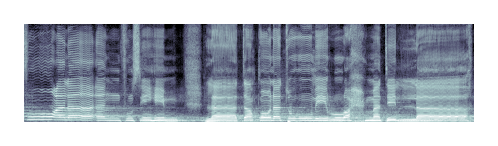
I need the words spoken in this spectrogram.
عبادي الذين أسرفوا على أنفسهم لا تقنطوا من رحمة الله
